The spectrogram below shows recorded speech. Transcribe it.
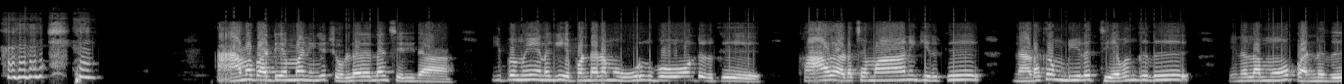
ஆமா பாட்டியம்மா நீங்க சொல்லதெல்லாம் சரிதான். இப்பவுமே எனக்கு எப்பண்டா நம்ம ஊருக்கு போவோம்ட்டு இருக்கு. காது அடைச்சமானிக்கு இருக்கு. நடக்க முடியல செவங்குது என்னெல்லாமோ பண்ணுது.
